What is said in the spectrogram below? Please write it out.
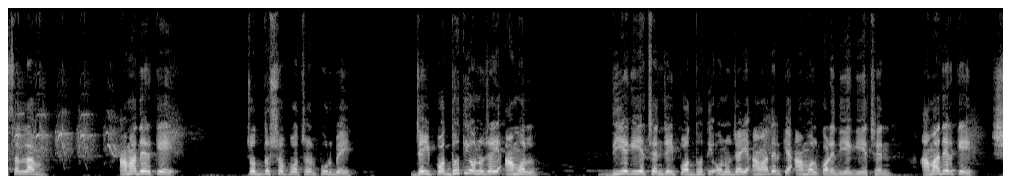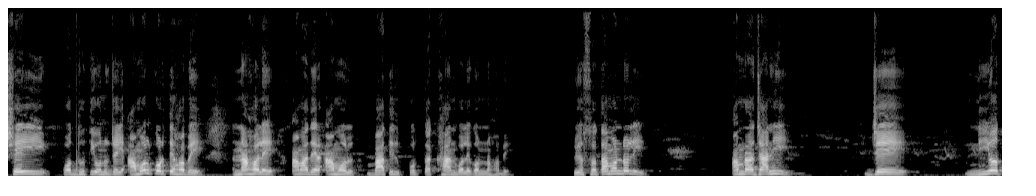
আসাল্লাম আমাদেরকে চোদ্দশো বছর পূর্বে যেই পদ্ধতি অনুযায়ী আমল দিয়ে গিয়েছেন, যেই পদ্ধতি অনুযায়ী আমাদেরকে আমল করে দিয়ে গিয়েছেন, আমাদেরকে সেই পদ্ধতি অনুযায়ী আমল করতে হবে, না হলে আমাদের আমল বাতিল প্রত্যাখ্যান বলে গণ্য হবে। প্রিয় শ্রোতামণ্ডলী আমরা জানি যে নিয়ত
